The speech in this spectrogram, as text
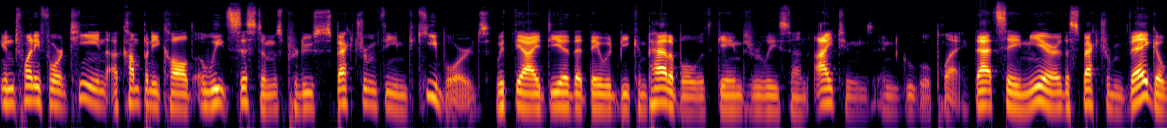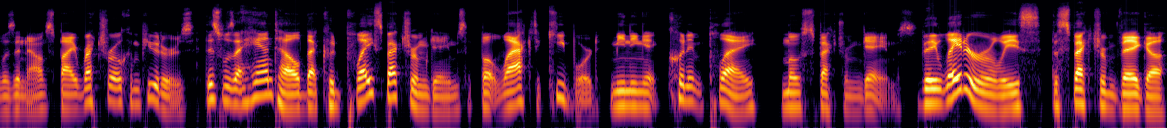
In 2014, a company called Elite Systems produced Spectrum themed keyboards with the idea that they would be compatible with games released on iTunes and Google Play. That same year, the Spectrum Vega was announced by Retro Computers. This was a handheld that could play Spectrum games but lacked a keyboard, meaning it couldn't play most Spectrum games. They later released the Spectrum Vega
